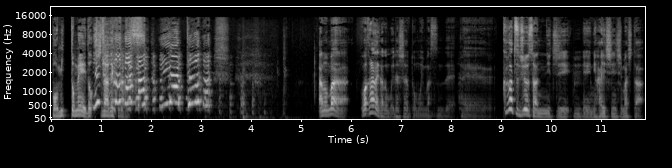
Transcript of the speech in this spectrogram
ボミットメイド、品出くです。やったあの、まあ、わからない方もいらっしゃると思いますんで、えー9月13日、えーに配信しました、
